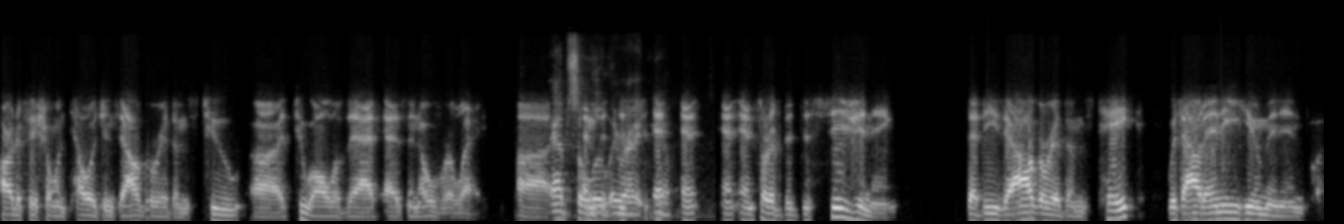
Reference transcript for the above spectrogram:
artificial intelligence algorithms to uh, to all of that as an overlay. Uh, Absolutely and the, right. And, and, and, and sort of the decisioning that these algorithms take without any human input.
